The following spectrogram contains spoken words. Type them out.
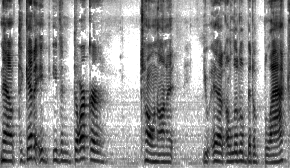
Now to get an even darker tone on it, you add a little bit of black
